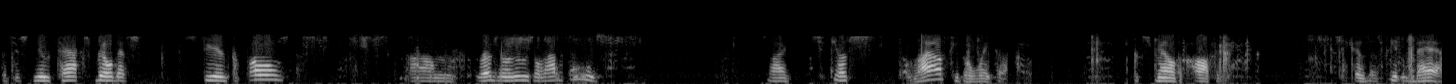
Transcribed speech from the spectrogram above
But this new tax bill that's being proposed, um, we're going to lose a lot of things. So I just allow people to wake up smell the coffee because it's getting bad.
